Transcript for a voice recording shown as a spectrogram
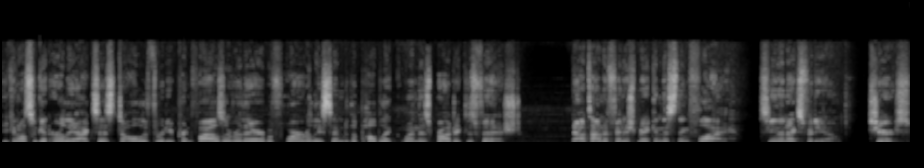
You can also get early access to all the 3D print files over there before I release them to the public when this project is finished. Now time to finish making this thing fly. See you in the next video. Cheers.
